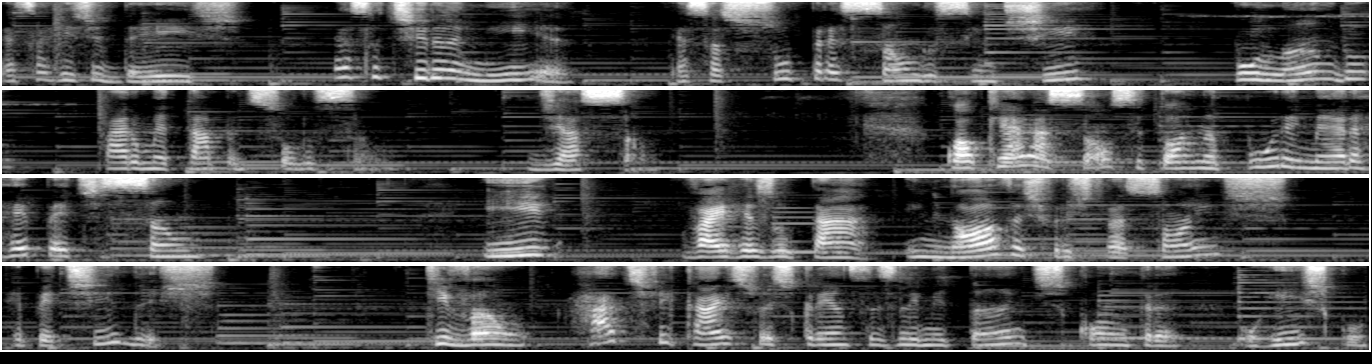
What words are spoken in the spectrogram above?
essa rigidez, essa tirania, essa supressão do sentir, pulando para uma etapa de solução, de ação. Qualquer ação se torna pura e mera repetição e vai resultar em novas frustrações repetidas que vão ratificar as suas crenças limitantes contra o risco,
